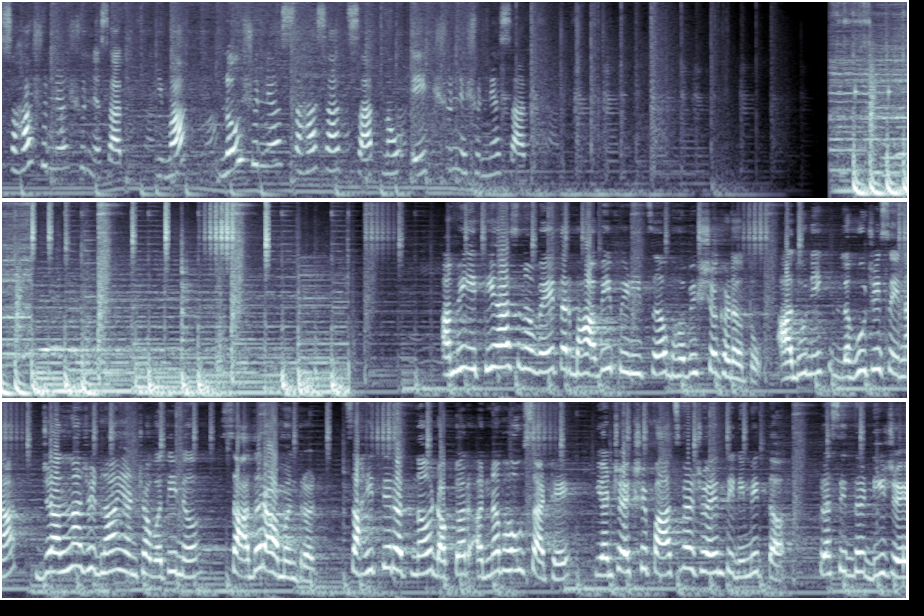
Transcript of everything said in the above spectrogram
सहा शून्य शून्य सात किंवा नऊ शून्य सहा सात सात नऊ एक शून्य शून्य सात. आम्ही इतिहास नव्हे तर भावी पिढीचं भविष्य घडवतो. आधुनिक लहुजी सेना जालना जिल्हा यांच्या वतीनं सादर आमंत्रण. साहित्यरत्न डॉक्टर अण्णाभाऊ साठे यांच्या एकशे पाचव्या जयंतीनिमित्त प्रसिद्ध डीजे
